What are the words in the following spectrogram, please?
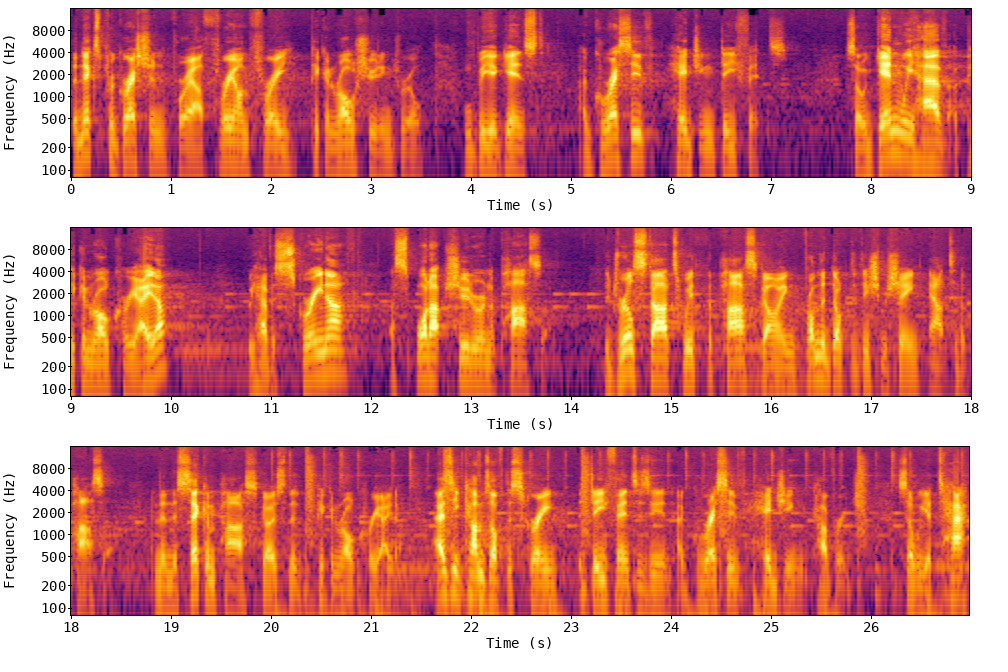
The next progression for our three on three pick and roll shooting drill will be against aggressive hedging defense. So again, we have a pick and roll creator, we have a screener, a spot up shooter and a passer. The drill starts with the pass going from the Dr. Dish machine out to the passer. And then the second pass goes to the pick and roll creator. As he comes off the screen, the defense is in aggressive hedging coverage. So we attack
